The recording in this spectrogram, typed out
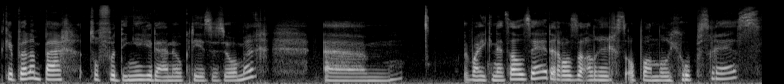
ik heb wel een paar toffe dingen gedaan ook deze zomer. Um, wat ik net al zei, er was de allereerste opwandelgroepsreis.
